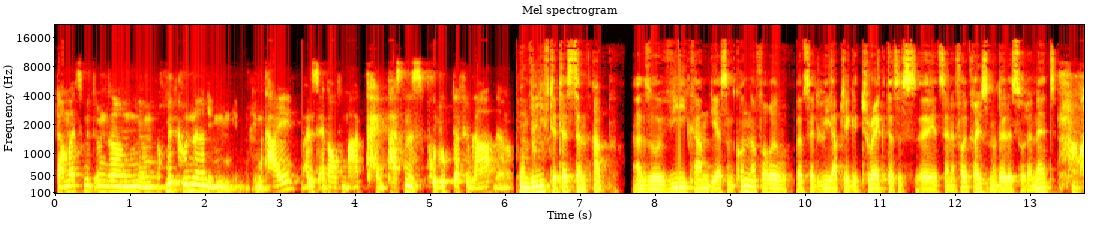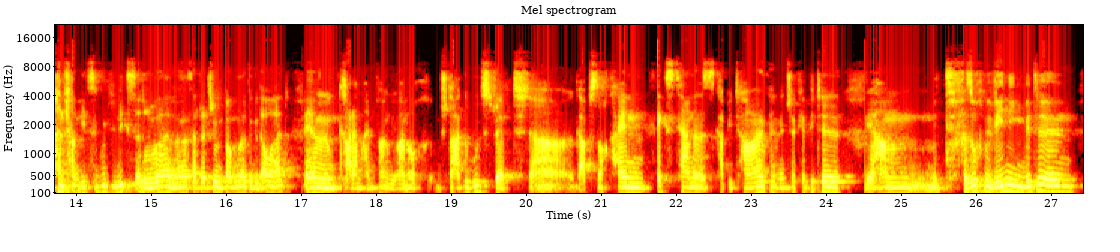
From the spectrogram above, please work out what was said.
Damals mit unserem ähm, noch Mitgründer, dem, dem Kai, weil es einfach auf dem Markt kein passendes Produkt dafür gab. Ne? Und wie lief der Test dann ab? Also wie kamen die ersten Kunden auf eure Webseite? Wie habt ihr getrackt, dass es äh, jetzt ein erfolgreiches Modell ist oder nicht? Am Anfang lief so gut wie nichts darüber. Das hat halt schon ein paar Monate gedauert. Ähm, Gerade am Anfang, wir waren noch stark gebootstrapped. Da gab es noch kein externes Kapital, kein Venture Capital. Wir haben mit, versucht mit wenigen Mitteln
